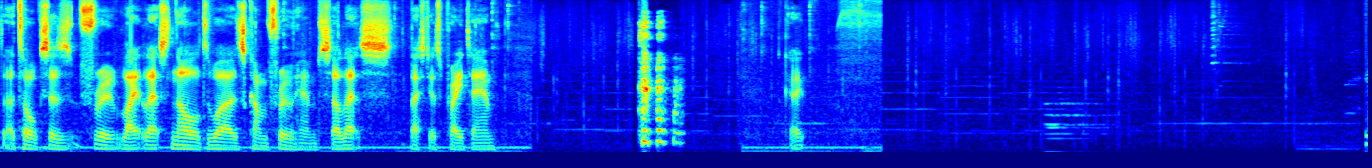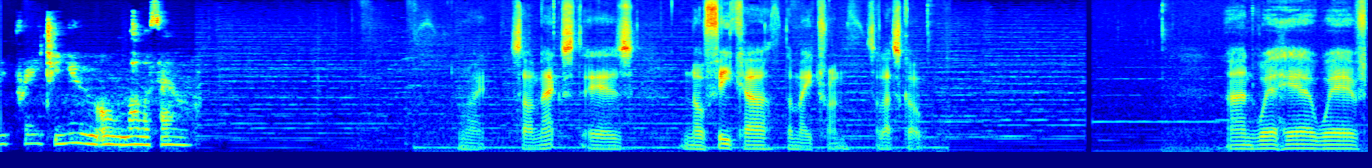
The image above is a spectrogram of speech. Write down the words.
That talks as through, like, lets Nold's words come through him. So let's let's just pray to him. okay. We pray to you, O Lalafell. Right. So next is Nophica the matron. So let's go. And we're here with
